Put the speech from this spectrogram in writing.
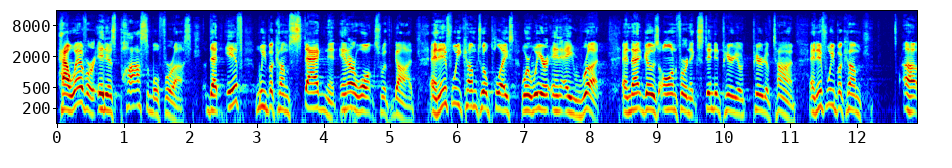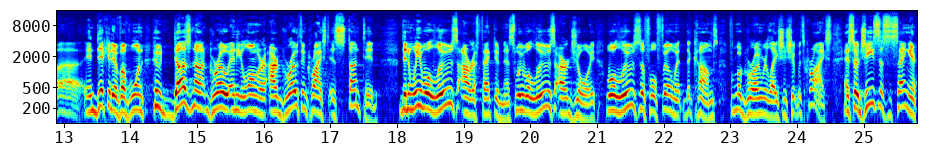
However, it is possible for us that if we become stagnant in our walks with God, and if we come to a place where we are in a rut, and that goes on for an extended period, period of time. And if we become uh, uh, indicative of one who does not grow any longer, our growth in Christ is stunted, then we will lose our effectiveness. We will lose our joy. We'll lose the fulfillment that comes from a growing relationship with Christ. And so Jesus is saying here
